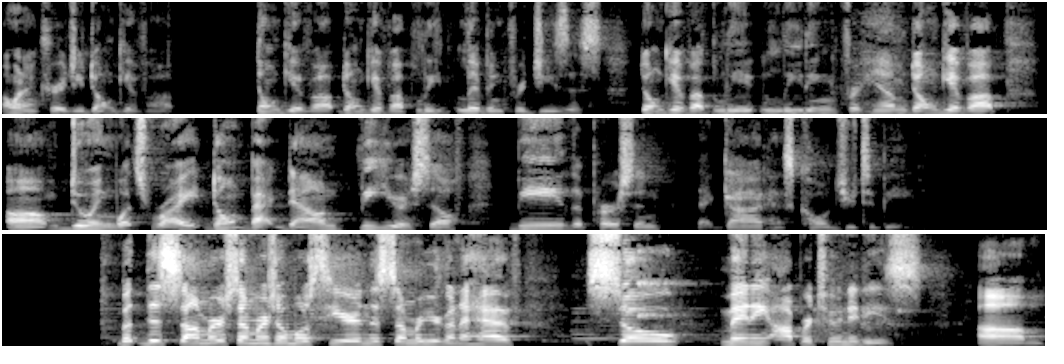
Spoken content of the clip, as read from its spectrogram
I want to encourage you don't give up. Don't give up. Don't give up living for Jesus. Don't give up leading for Him. Don't give up um, doing what's right. Don't back down. Be yourself. Be the person that God has called you to be. But this summer, summer's almost here, and this summer you're going to have so many opportunities. Um,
